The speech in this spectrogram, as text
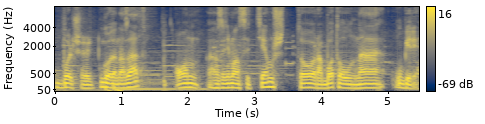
больше года назад, он занимался тем, что работал на Uber.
